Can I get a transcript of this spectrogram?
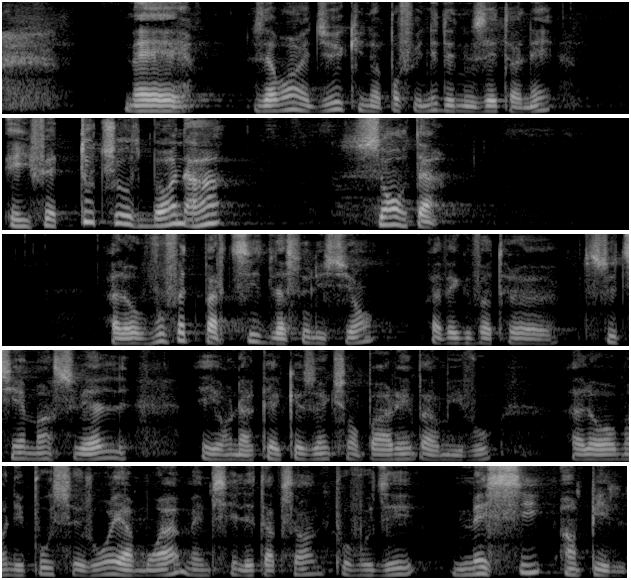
Mais nous avons un Dieu qui n'a pas fini de nous étonner et il fait toutes choses bonnes en son temps. Alors, vous faites partie de la solution avec votre soutien mensuel et on a quelques-uns qui sont parrains parmi vous. Alors, mon épouse se joint à moi, même si elle est absente, pour vous dire merci en pile.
